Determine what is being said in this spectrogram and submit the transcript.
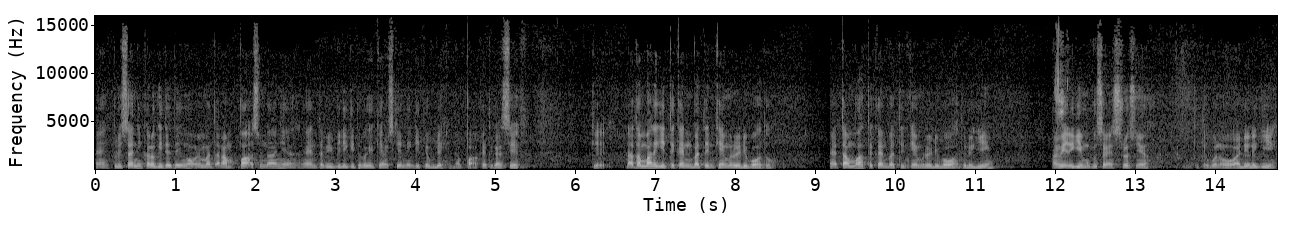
Eh tulisan ni kalau kita tengok memang tak nampak sebenarnya kan? Tapi bila kita pakai cam scanner kita boleh nampak kita tekan save. Okey nak tambah lagi tekan button kamera di bawah tu. Eh tambah tekan button kamera di bawah tu lagi. Ambil lagi muka surat yang seterusnya. Kita pun oh ada lagi.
